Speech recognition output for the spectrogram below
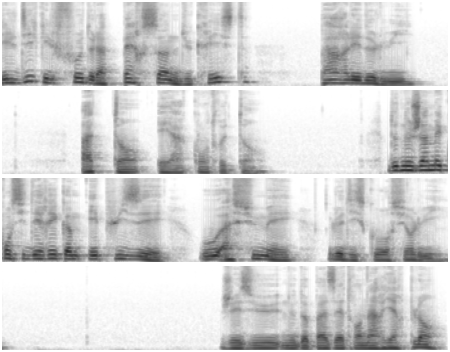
Il dit qu'il faut de la personne du Christ parler de lui, à temps et à contre-temps, de ne jamais considérer comme épuisé ou assumer le discours sur lui. Jésus ne doit pas être en arrière-plan,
